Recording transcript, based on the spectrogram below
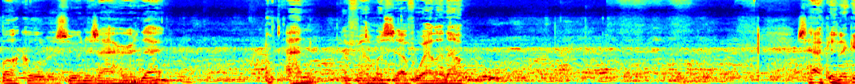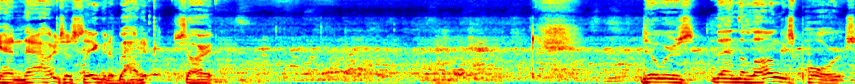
buckled as soon as I heard that. And I found myself welling up. It's happening again now, just thinking about it. Sorry. Was then the longest porch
